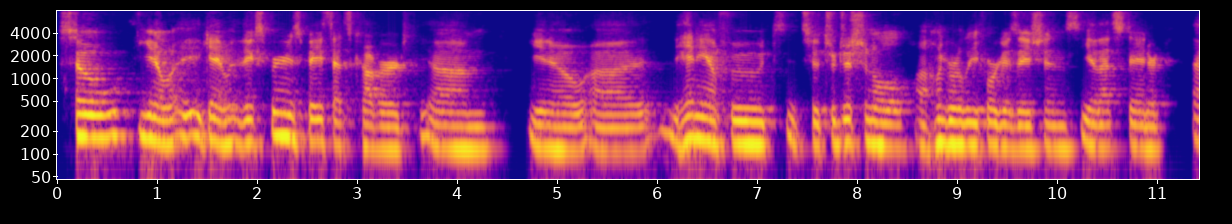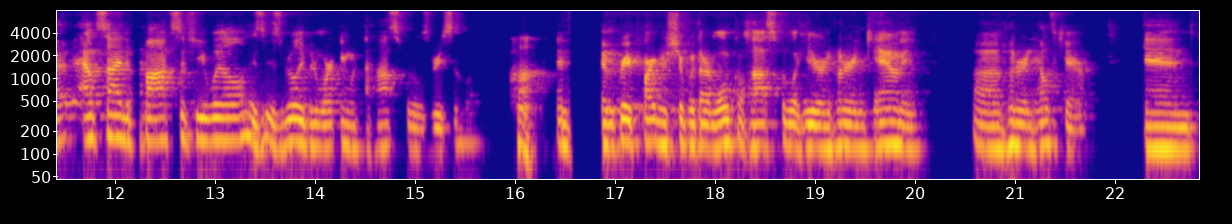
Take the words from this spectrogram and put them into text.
So, you know, again, the experience base that's covered. Um, you know, uh, handing out food to traditional uh, hunger relief organizations, you know, that's standard. Uh, outside the box, if you will, is, is really been working with the hospitals recently. Huh. And We have a great partnership with our local hospital here in Hunterdon County, uh, Hunterdon Healthcare. And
